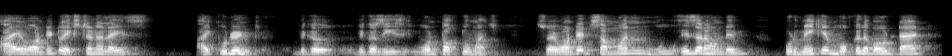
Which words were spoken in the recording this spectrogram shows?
I wanted to externalize, I couldn't because because he won't talk too much. So I wanted someone who is around him would make him vocal about that,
